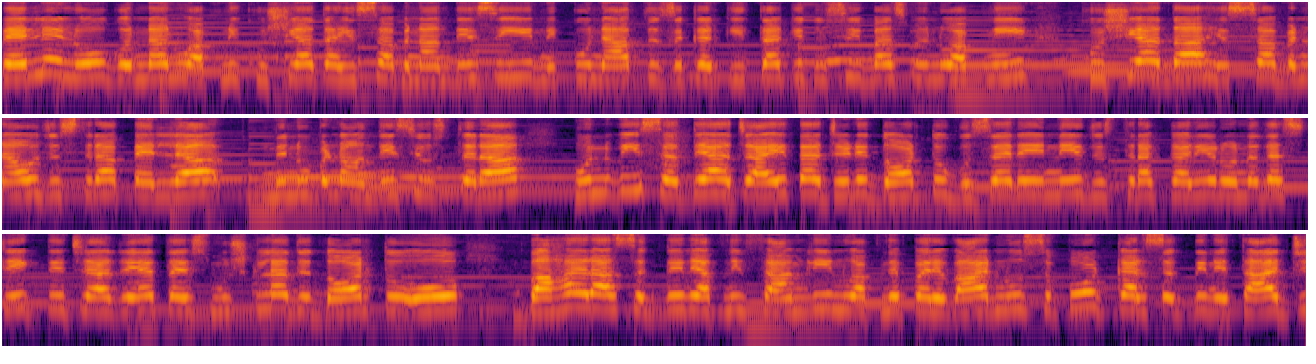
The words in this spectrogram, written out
ਪਹਿਲੇ ਲੋਕ ਉਹਨਾਂ ਨੂੰ ਆਪਣੀ ਖੁਸ਼ੀਆਂ ਦਾ ਹਿੱਸਾ ਬਣਾਉਂਦੇ ਸੀ। ਨਿੱਕੂ ਨੇ ਆਪ ਤੋਂ ਜ਼ਿਕਰ ਕੀਤਾ ਕਿ ਤੁਸੀਂ ਬਸ ਮੈਨੂੰ ਆਪਣੀ ਖੁਸ਼ੀਆਂ ਦਾ ਹਿੱਸਾ ਬਣਾਓ। ਜਿਸ ਤਰ੍ਹਾਂ ਪਹਿਲਾਂ ਮੈਨੂੰ ਬਣਾਉਂਦੇ ਸੀ, ਉਸ ਤਰ੍ਹਾਂ ਹੁਣ ਵੀ ਸੱਦਿਆ ਜਾਏ ਤਾਂ ਜਿਹੜੇ ਦੌਰ ਤੋਂ ਗੁਜ਼ਰ ਰਹੇ ਨੇ, ਜਿਸ ਤਰ੍ਹਾਂ ਕਰੀਅਰ ਉਹਨਾਂ ਦਾ ਸਟੇਕ ਤੇ ਚੱਲ ਰਿਹਾ ਤਾਂ ਇਸ ਮੁਸ਼ਕਲਾਂ ਦੇ ਦੌਰ ਤੋਂ ਉਹ ਬਾਹਰ ਆ ਸਕਦੇ ਨੇ, ਆਪਣੀ ਫੈਮਿਲੀ ਨੂੰ, ਆਪਣੇ ਪਰਿਵਾਰ ਨੂੰ ਸਪੋਰਟ ਕਰ ਸਕਦੇ ਨੇ। ਤਾਂ ਅੱਜ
